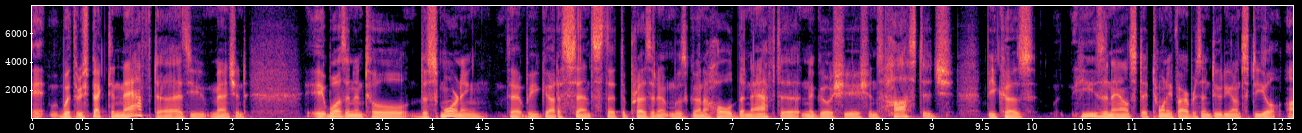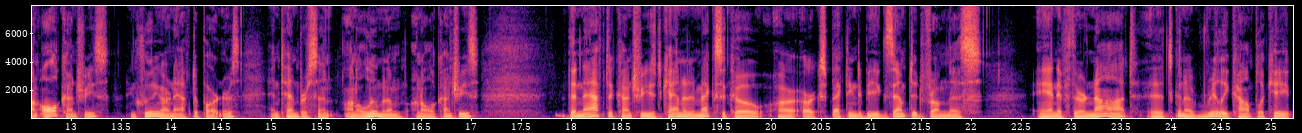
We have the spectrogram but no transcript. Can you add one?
eh, with respect to NAFTA, as you mentioned, it wasn't until this morning that we got a sense that the president was going to hold the NAFTA negotiations hostage because he's announced a 25% duty on steel on all countries, including our NAFTA partners, and 10% on aluminum on all countries. The NAFTA countries, Canada and Mexico, are, are expecting to be exempted from this. And if they're not, it's going to really complicate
